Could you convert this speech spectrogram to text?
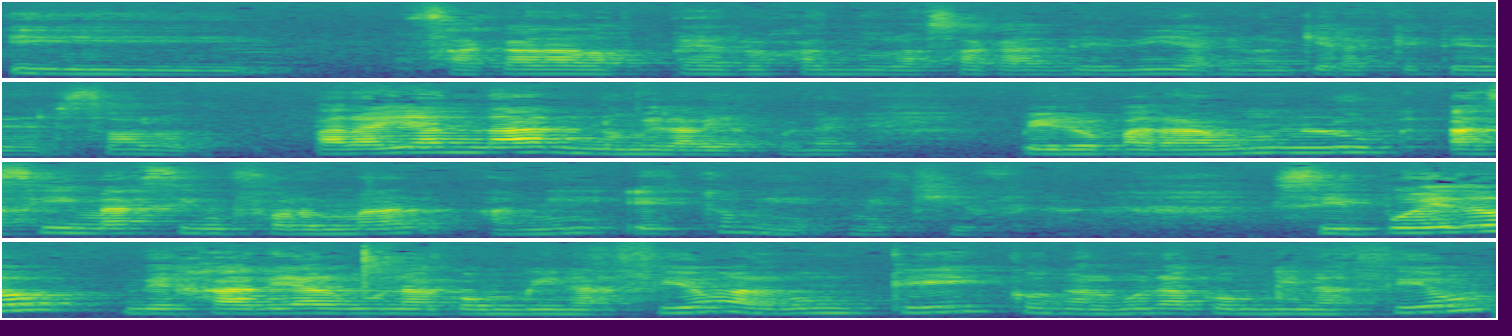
y sacar a los perros cuando los sacas de día, que no quieras que te dé el sol, para ir a andar no me la voy a poner, pero para un look así más informal, a mí esto me, chifla. Si puedo, dejaré alguna combinación, algún clic con alguna combinación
